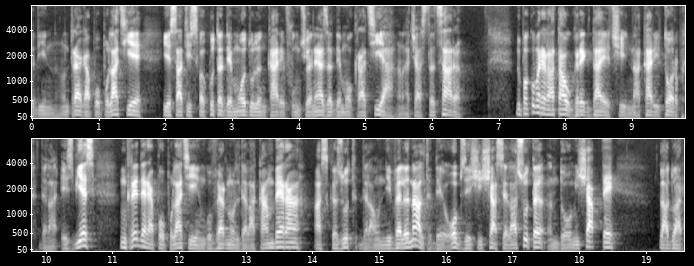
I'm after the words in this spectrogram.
59% din întreaga populație e satisfăcută de modul în care funcționează democrația în această țară. După cum relatau Greg Diet și Nakari Torp de la SBS, încrederea populației în guvernul de la Canberra a scăzut de la un nivel înalt de 86% în 2007 la doar 59%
